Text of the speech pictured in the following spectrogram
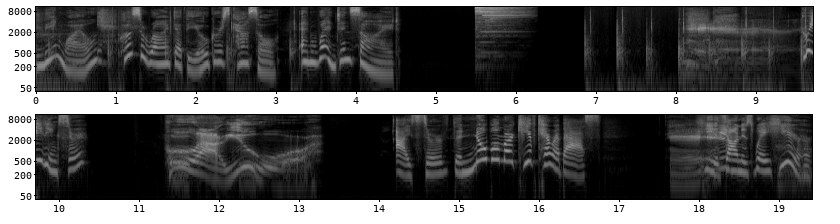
Meanwhile, Puss arrived at the ogre's castle and went inside. Greetings, sir. Who are you? I serve the noble Marquis of Carabas. Eh? He is on his way here,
